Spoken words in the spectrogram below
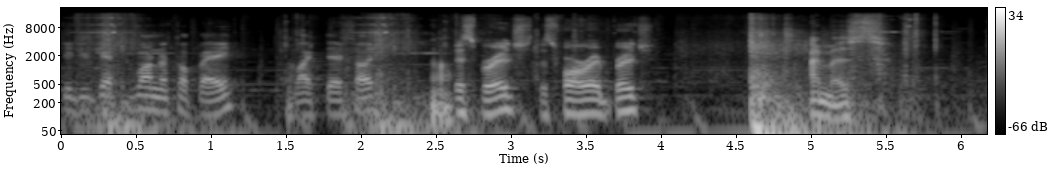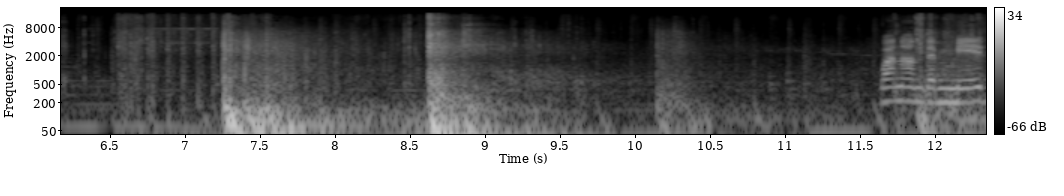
Did you get one at top A? Like their side? This bridge, this far right bridge. I missed. One on the mid.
